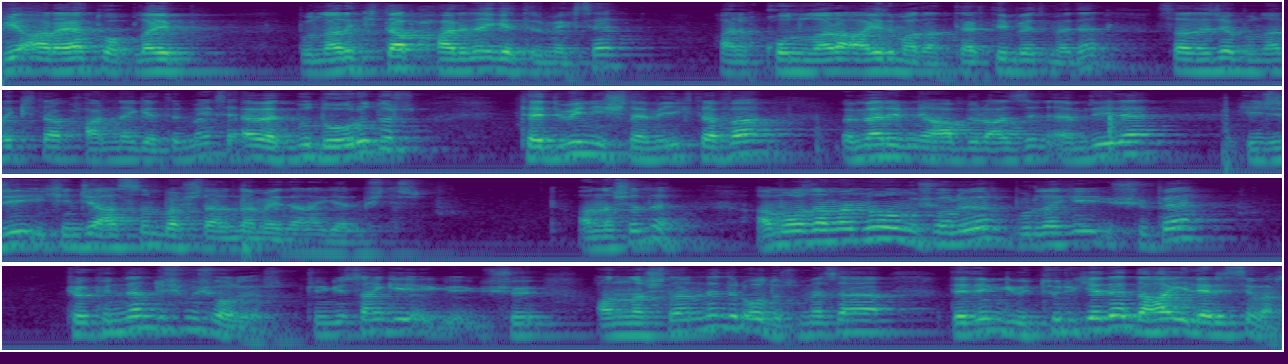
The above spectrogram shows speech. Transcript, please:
bir araya toplayıp bunları kitap haline getirmekse hani konulara ayırmadan, tertip etmeden sadece bunları kitap haline getirmekse evet bu doğrudur. Tedvin işlemi ilk defa Ömer İbni Abdülaziz'in emriyle Hicri 2. asrın başlarında meydana gelmiştir. Anlaşıldı? Ama o zaman ne olmuş oluyor? Buradaki şüphe kökünden düşmüş oluyor. Çünkü sanki şu anlaşılan nedir odur. Mesela dediğim gibi Türkiye'de daha ilerisi var.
